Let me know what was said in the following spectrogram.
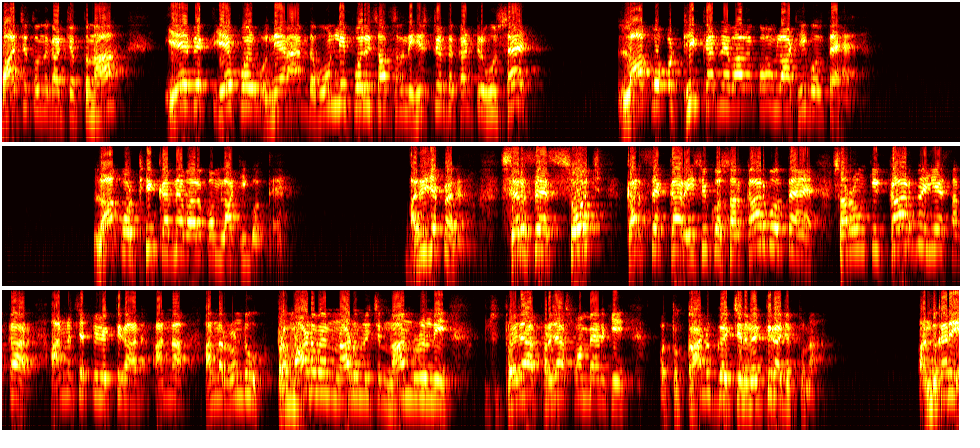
బాధ్యత ఉంది కాబట్టి చెప్తున్నా ఏ వ్యక్తి ఏ పో నేను I'm the only police officer in the history of the country who said ला को ठीक करने वालों को हम लाठी बोलते हैं ला को ठीक करने वालों को हम लाठी बोलते हैं అది చెప్పాను నేను. సిర్ సే సోచ్ కర్ సే కర్. ఇసి కో సర్కార్ బోల్తే హై. సర్వం కి కార్ నహీ హై సర్కార్. అన్న చెప్పే వ్యక్తిగా అన్న అన్న రెండు బ్రహ్మాండమైన నాడులు ఇచ్చిన నానుడుల్ని ప్రజా ప్రజాస్వామ్యానికి కానుగ్గా ఇచ్చిన వ్యక్తిగా చెప్తున్నా. అందుకని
